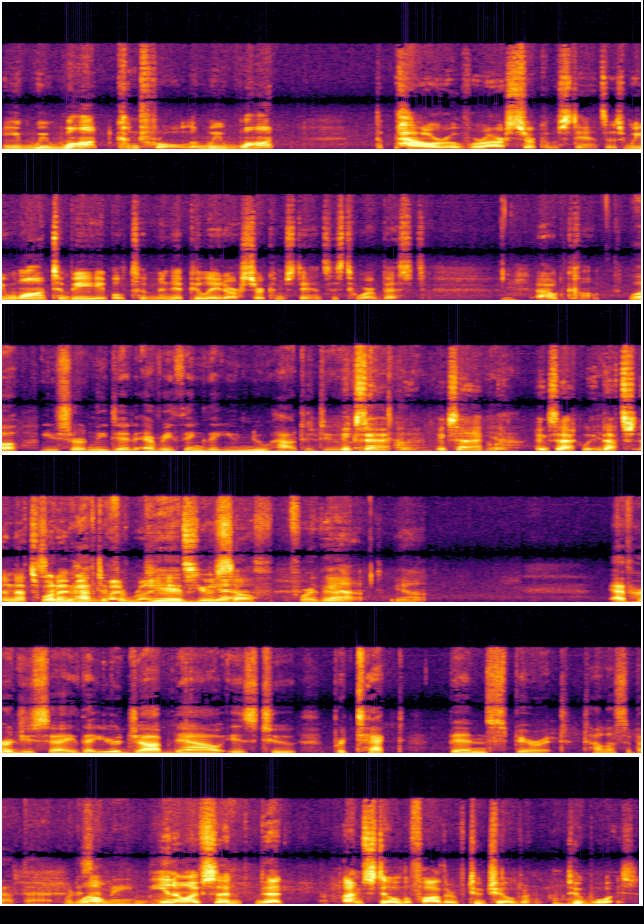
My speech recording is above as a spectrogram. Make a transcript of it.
you, we want control and we want the power over our circumstances. We want to be able to manipulate our circumstances to our best outcome. Well, you certainly did everything that you knew how to do Exactly. at the time. Exactly. Yeah. Exactly. That's and that's So what I you mean have to by right. forgive It's- yeah, yourself for that. Yeah. Yeah. I've heard you say that your job now is to protect Ben's spirit. Tell us about that. What does well, that mean? you know, I've said that I'm still the father of two children, Mm-hmm. two boys,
